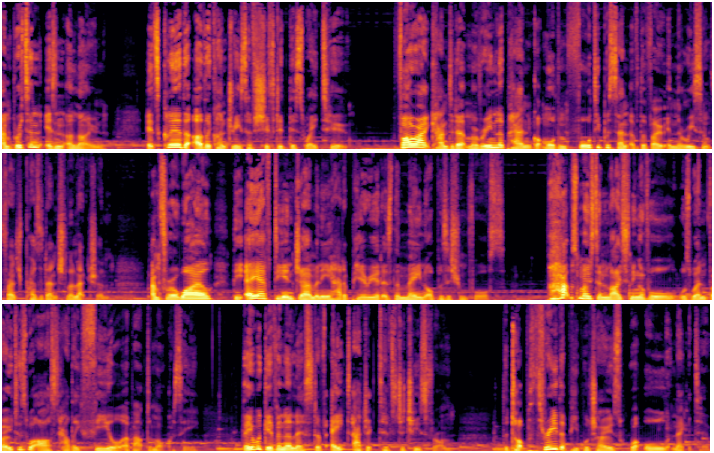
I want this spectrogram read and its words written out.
And Britain isn't alone. It's clear that other countries have shifted this way too. Far right candidate Marine Le Pen got more than 40% of the vote in the recent French presidential election, and for a while, the AFD in Germany had a period as the main opposition force. Perhaps most enlightening of all was when voters were asked how they feel about democracy. They were given a list of eight adjectives to choose from. The top three that people chose were all negative.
